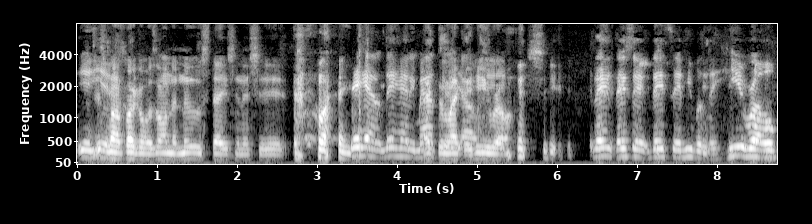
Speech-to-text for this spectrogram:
Yeah, this yeah. motherfucker was on the news station and shit. like they had they had him out there, like y'all. a hero and shit. They they said they said he was a hero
